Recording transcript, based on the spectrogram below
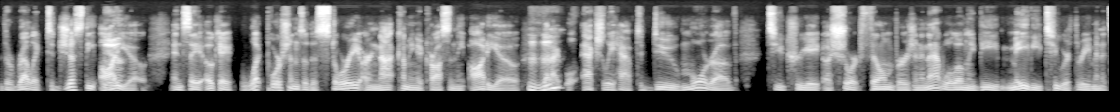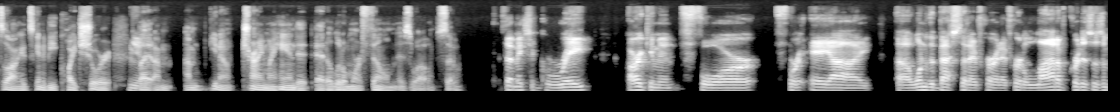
the relic to just the Yeah. audio and say okay what portions of the story are not coming across in the audio that I Mhm. will actually have to do more of to create a short film version and that will only be maybe 2 or 3 minutes long it's going to be quite short Yeah. but I'm I'm you know trying my hand at at a little more film as well so that makes a great argument for for AI. Uh, one of the best that I've heard. I've heard a lot of criticism.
